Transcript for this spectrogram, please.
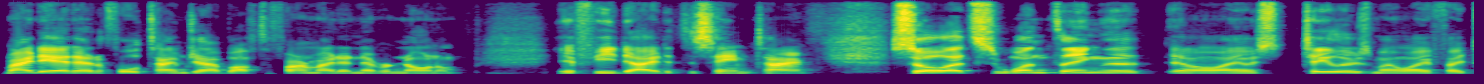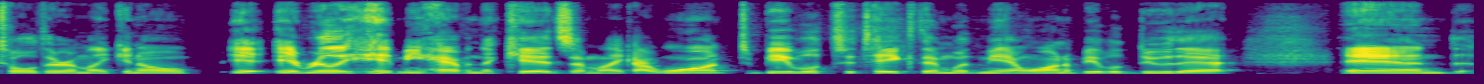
my dad had a full time job off the farm, I'd have never known him if he died at the same time. So that's one thing that, you know, I was Taylor's my wife. I told her, I'm like, you know, it, it really hit me having the kids. I'm like, I want to be able to take them with me. I want to be able to do that. And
